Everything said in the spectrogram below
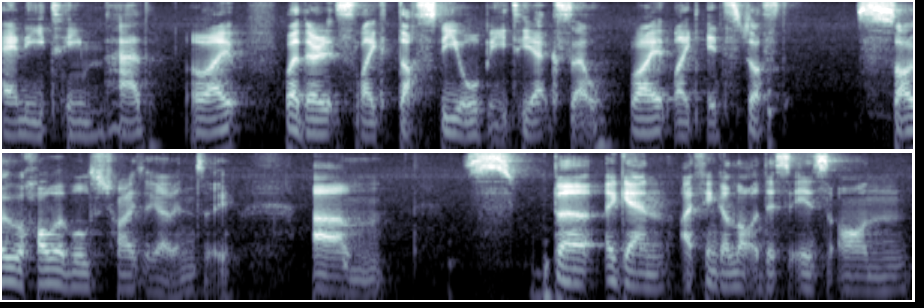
any team mad, all right? Whether it's like Dusty or BTXL, right? Like it's just so horrible to try to go into. Um, but again, I think a lot of this is on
